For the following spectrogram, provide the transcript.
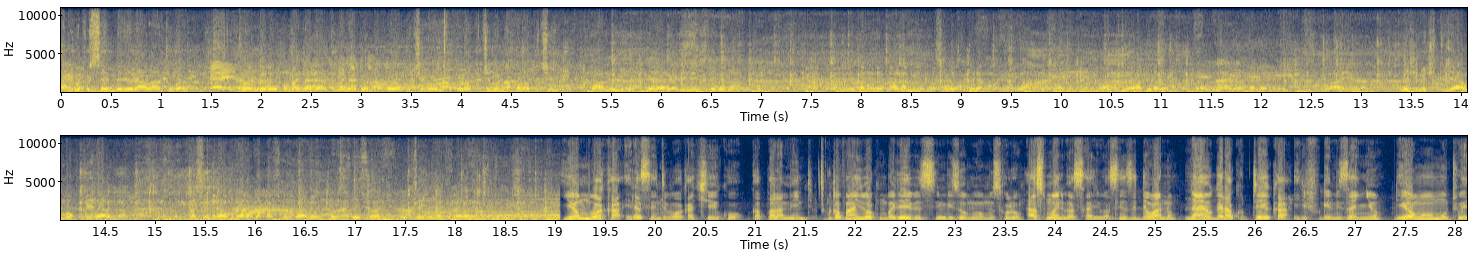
Ati bwe tusemberera abantu bano twongera okumanyagana tumanya nti onaakola ku kino onaakola ku kino onaakola ku kino. Mukwano nnyo okubeera nga nireze mu bantu ndeka ne palamenti basobola okubeera nga bayamba abantu. N'abandagamu ye omubaka era ssentebe w'akakiiko ka palamenti akavunaanyizibwa ku mbalira y'ensimbi z'omuwi omusolo. Asumani basaali wasinzidde wano n'ayogera ku tteeka erifuga emizannyo lyeyawamu omutwe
